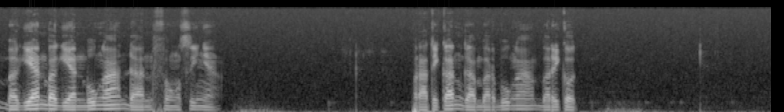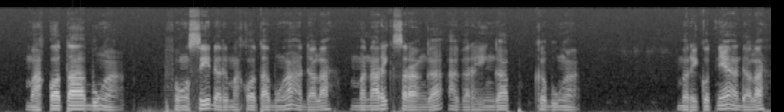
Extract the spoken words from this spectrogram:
Bagian-bagian bunga dan fungsinya. Perhatikan gambar bunga berikut. Mahkota bunga. Fungsi dari mahkota bunga adalah menarik serangga agar hinggap ke bunga. Berikutnya adalah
